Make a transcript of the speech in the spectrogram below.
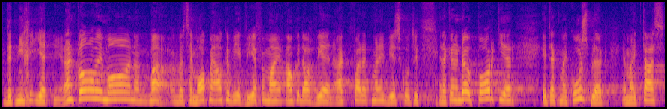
dit nie geëet nie. Dan kla my ma en dan maar sy maak my elke week weer vir my, elke dag weer en ek vat dit maar net weer skool toe. En ek kan onthou 'n paar keer het ek my kosblik en my tas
